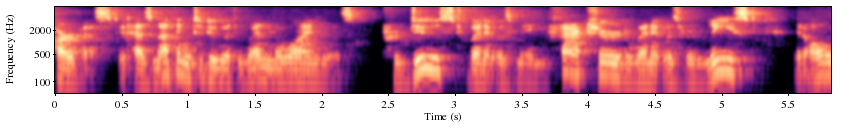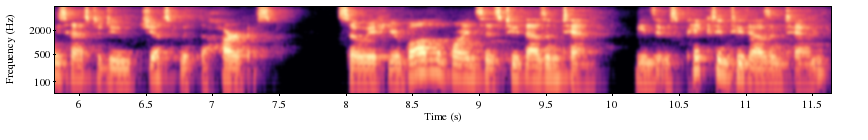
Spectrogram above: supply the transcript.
harvest, it has nothing to do with when the wine was produced, when it was manufactured, when it was released. It always has to do just with the harvest. So if your bottle of wine says 2010, means it was picked in 2010.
